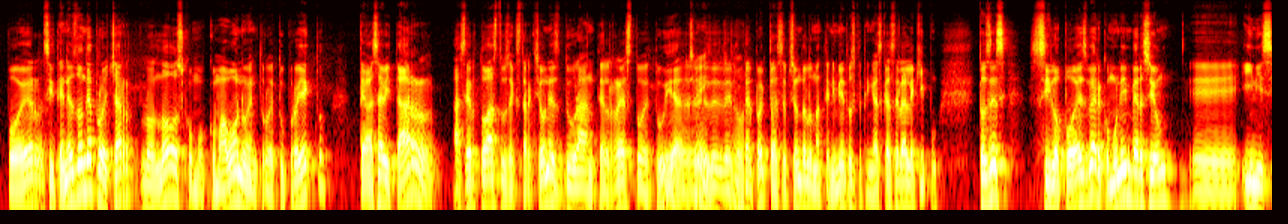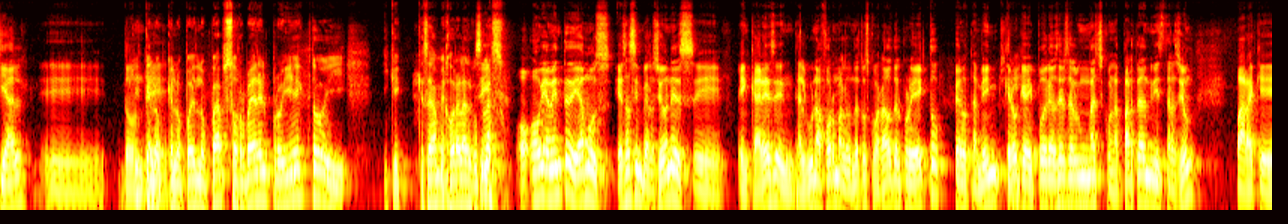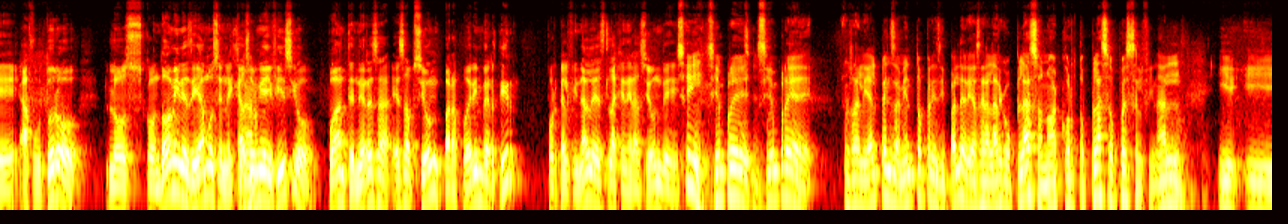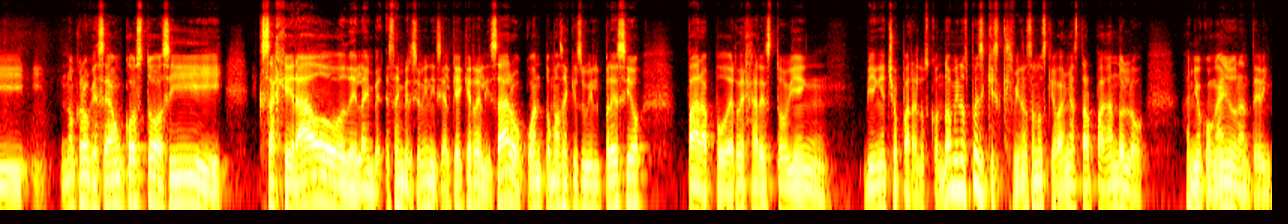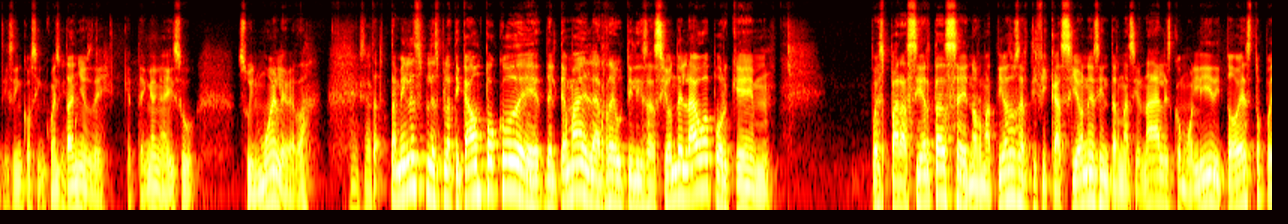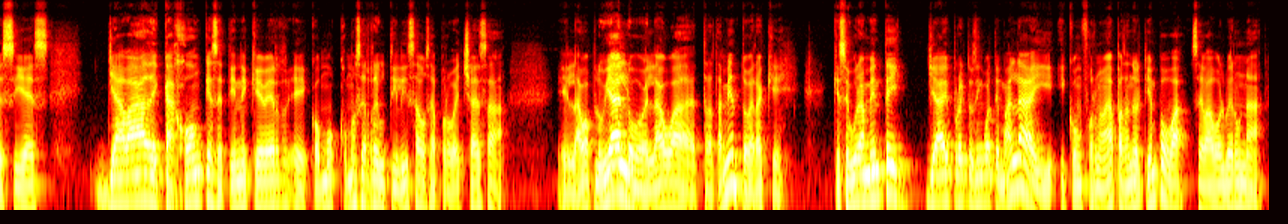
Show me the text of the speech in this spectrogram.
poder, si tienes donde aprovechar los lodos como, como abono dentro de tu proyecto, te vas a evitar hacer todas tus extracciones durante el resto de tu vida del proyecto, a excepción de los mantenimientos que tengas que hacer al equipo. Entonces, si lo puedes ver como una inversión eh, inicial, eh, donde... que, lo, que lo, puede, lo puede absorber el proyecto y, y que, que, sea mejor a largo plazo. obviamente, digamos, esas inversiones eh, encarecen de alguna forma los metros cuadrados del proyecto, pero también creo que ahí podría hacerse algún match con la parte de administración para que a futuro los condómines, digamos, en el caso de un edificio, puedan tener esa, esa opción para poder invertir, porque al final es la generación de... Sí, siempre, siempre, en realidad el pensamiento principal debería ser a largo plazo, no a corto plazo, pues al final, y, no creo que sea un costo así exagerado de la, esa inversión inicial que hay que realizar o cuánto más hay que subir el precio para poder dejar esto bien, bien hecho para los condóminos, pues, que, que al final son los que van a estar pagándolo año con año durante 25, 50 años de que tengan ahí su, su inmueble, ¿verdad? Exacto. También les, les, platicaba un poco del tema de la reutilización del agua, porque mm, pues para ciertas eh, normativas o certificaciones internacionales como LEED y todo esto, pues sí es, ya va de cajón que se tiene que ver eh, cómo, cómo se reutiliza o se aprovecha esa, el agua pluvial o el agua de tratamiento, ¿verdad? Que, que seguramente ya hay proyectos en Guatemala y, conforme vaya pasando el tiempo va, se va a volver una,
